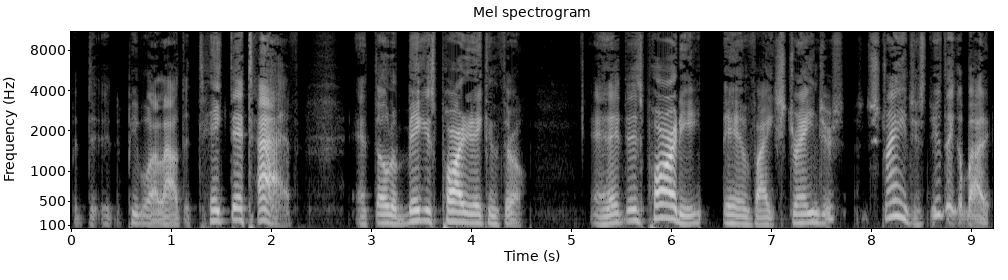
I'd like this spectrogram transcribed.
but the, the people are allowed to take their tithe and throw the biggest party they can throw. And at this party, they invite strangers. Strangers. Do you think about it.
